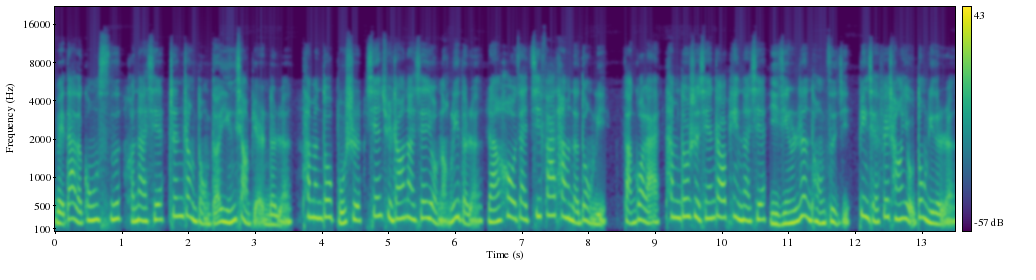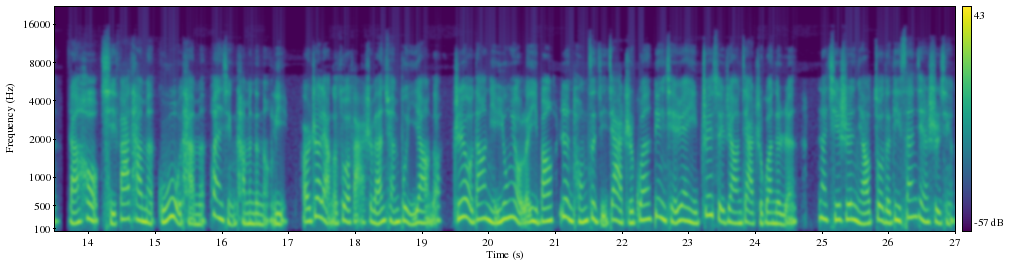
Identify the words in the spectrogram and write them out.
伟大的公司和那些真正懂得影响别人的人，他们都不是先去招那些有能力的人，然后再激发他们的动力。反过来，他们都是先招聘那些已经认同自己并且非常有动力的人，然后启发他们、鼓舞他们、唤醒他们的能力。而这两个做法是完全不一样的。只有当你拥有了一帮认同自己价值观，并且愿意追随这样价值观的人，那其实你要做的第三件事情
